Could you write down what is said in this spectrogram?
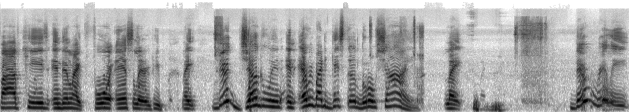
five kids, and then like four ancillary people. Like they're juggling, and everybody gets their little shine. Like they're really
